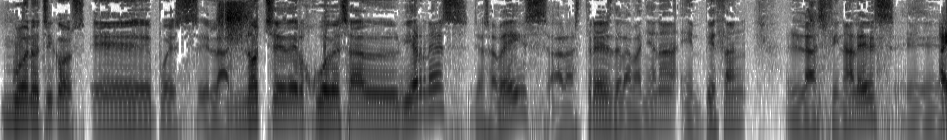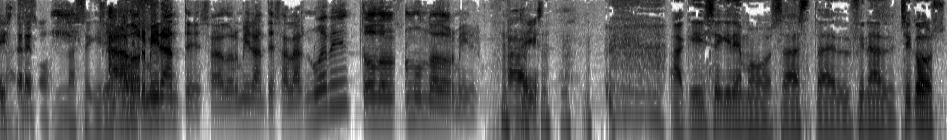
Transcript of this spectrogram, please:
Bueno, chicos, eh, pues la noche del jueves al viernes, ya sabéis, a las 3 de la mañana empiezan las finales. eh, Ahí las- estaremos. Las seguiremos. A dormir antes, a dormir antes. A las 9, todo el mundo a dormir. Ahí está. Aquí seguiremos hasta el final. Chicos,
